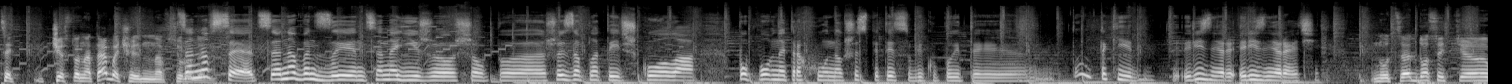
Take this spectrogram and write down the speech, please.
Це чисто на тебе чи на всю Це родину? на все. Це на бензин, це на їжу, щоб е, щось заплатити, школа, поповнити рахунок, щось піти собі купити. Ну, такі різні, різні речі. Ну, це досить е,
